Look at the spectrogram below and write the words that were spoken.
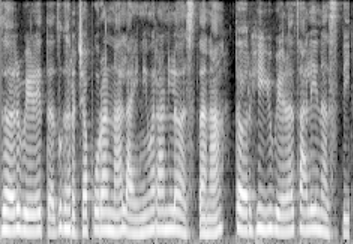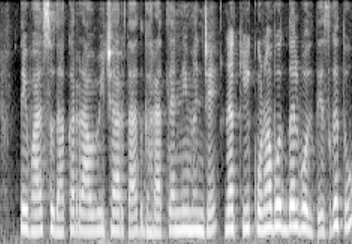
जर वेळेतच घरच्या पोरांना लाईनीवर आणलं असताना तर ही वेळच आली नसती. तेव्हा सुधाकर राव विचारतात घरातल्यांनी म्हणजे? नक्की कोणाबद्दल बोलतेस ग तू?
